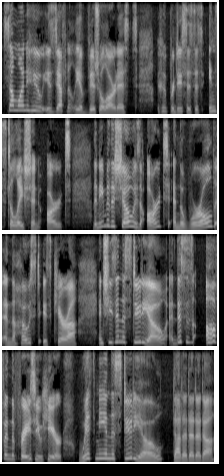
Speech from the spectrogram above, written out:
someone who is definitely a visual artist who produces this installation art. The name of the show is Art and the World, and the host is Kara, and she's in the studio. This is often the phrase you hear with me in the studio da da da da da,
